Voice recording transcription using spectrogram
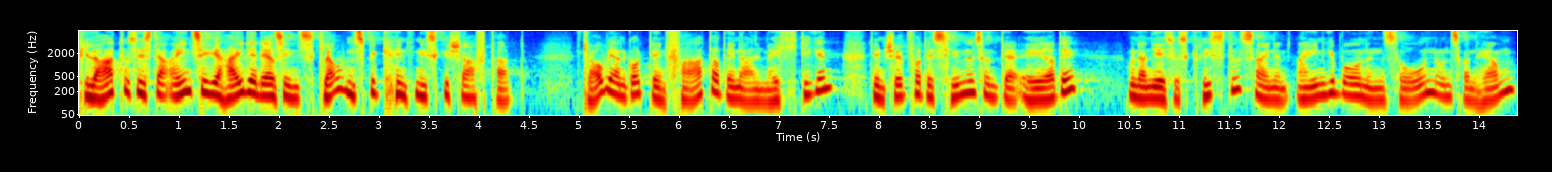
Pilatus ist der einzige Heide, der es ins Glaubensbekenntnis geschafft hat. Ich glaube an Gott, den Vater, den Allmächtigen, den Schöpfer des Himmels und der Erde und an Jesus Christus, seinen eingeborenen Sohn, unseren Herrn,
